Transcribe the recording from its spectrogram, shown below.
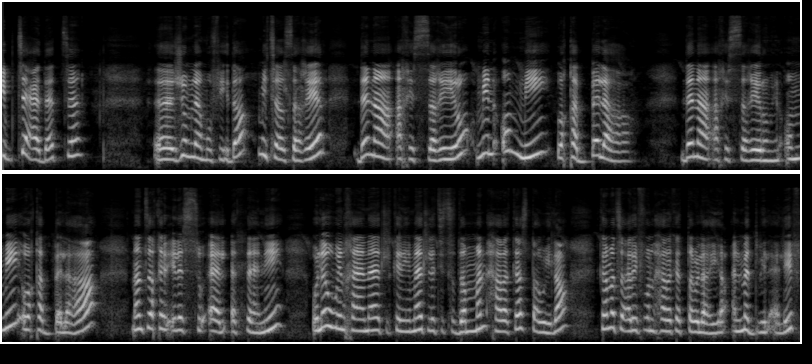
ابتعدت. آه، جملة مفيدة مثال صغير. دنا أخي الصغير من أمي وقبلها. دنا أخي الصغير من أمي وقبلها. ننتقل إلى السؤال الثاني. ألون خانات الكلمات التي تتضمن حركات طويلة. كما تعرفون الحركات الطويلة هي المد بالألف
